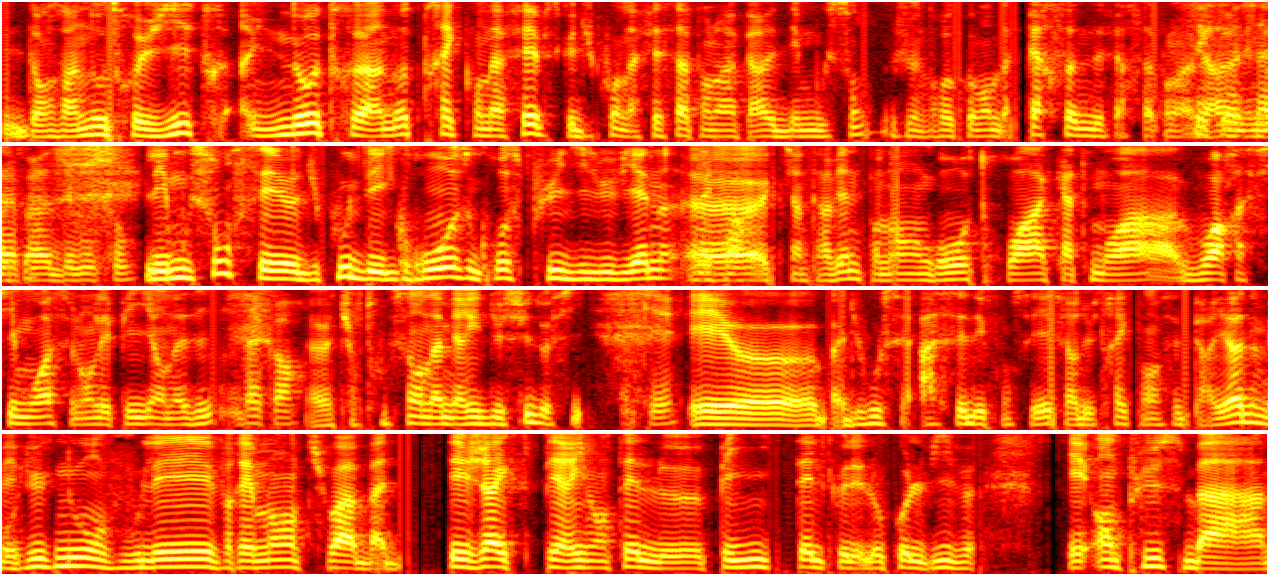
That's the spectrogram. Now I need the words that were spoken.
dans un autre registre, une autre, un autre trek qu'on a fait, parce que du coup on a fait ça pendant la période des moussons. Je ne recommande à personne de faire ça pendant la période quoi des ça la moussons. période des moussons? Les moussons, c'est euh, du coup des grosses, grosses pluies diluviennes euh, qui interviennent pendant en gros 3 4 mois, voire 6 mois selon les pays en Asie. D'accord. Euh, tu retrouves ça en Amérique du Sud aussi. Et euh, bah, du coup, c'est assez déconseillé de faire du trek pendant cette période. Mais vu que nous, on voulait vraiment, tu vois, bah, déjà expérimenter le pays tel que les locaux le vivent, et en plus, bah,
